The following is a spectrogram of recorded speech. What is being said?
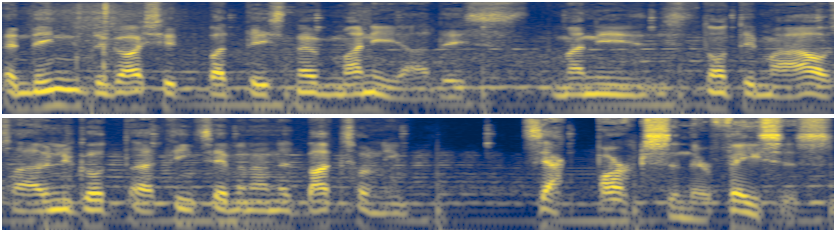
And then the guy said, "But there's no money. There's money is not in my house. I only got I think 700 bucks on him." Zak barks in their faces.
